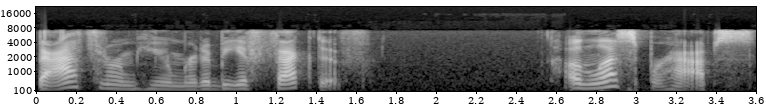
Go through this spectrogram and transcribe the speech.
bathroom humor to be effective. Unless, perhaps,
